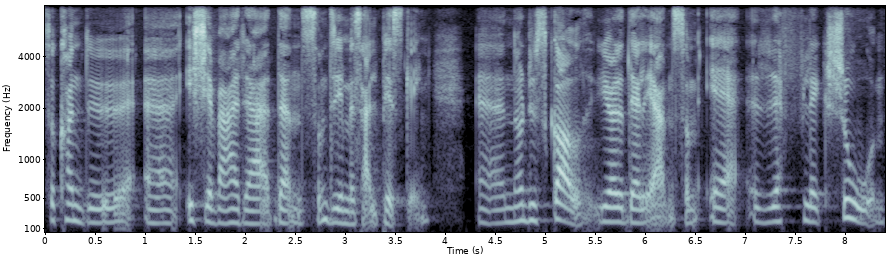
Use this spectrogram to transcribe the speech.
så kan du eh, ikke være den som driver med selvpisking. Eh, når du skal gjøre del 1, som er refleksjon,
